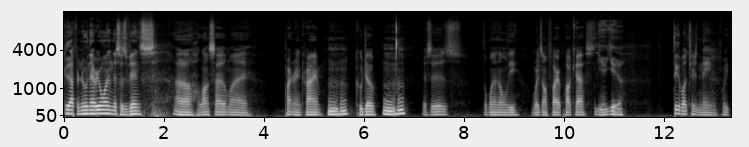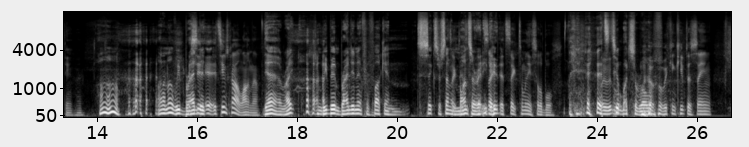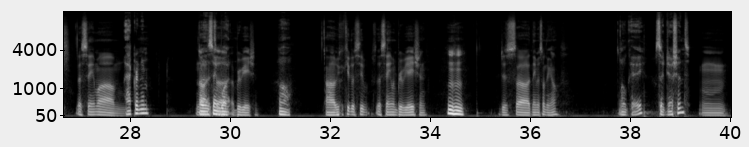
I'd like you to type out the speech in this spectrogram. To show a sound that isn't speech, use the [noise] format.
Good afternoon, everyone. This is Vince, uh, alongside my partner in crime, Mm-hmm. Kujo. Mm-hmm. This is the one and only Words on Fire podcast. Yeah, yeah. Think about changing the name. What do you think, man? I don't know. [laughs] I don't know. We branded. it, it seems kind of long now. yeah, right. [laughs] We've been branding it for fucking six or seven like- months it's- already, it's like, dude. it's like too many syllables. [laughs] it's we- too much to roll. we can keep the same, the same. Um, Acronym? No, the it's same what? abbreviation. Oh. Uh, we could keep the same, the same abbreviation. Mm-hmm. Just uh, name it something else. Okay. Suggestions? Mm,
